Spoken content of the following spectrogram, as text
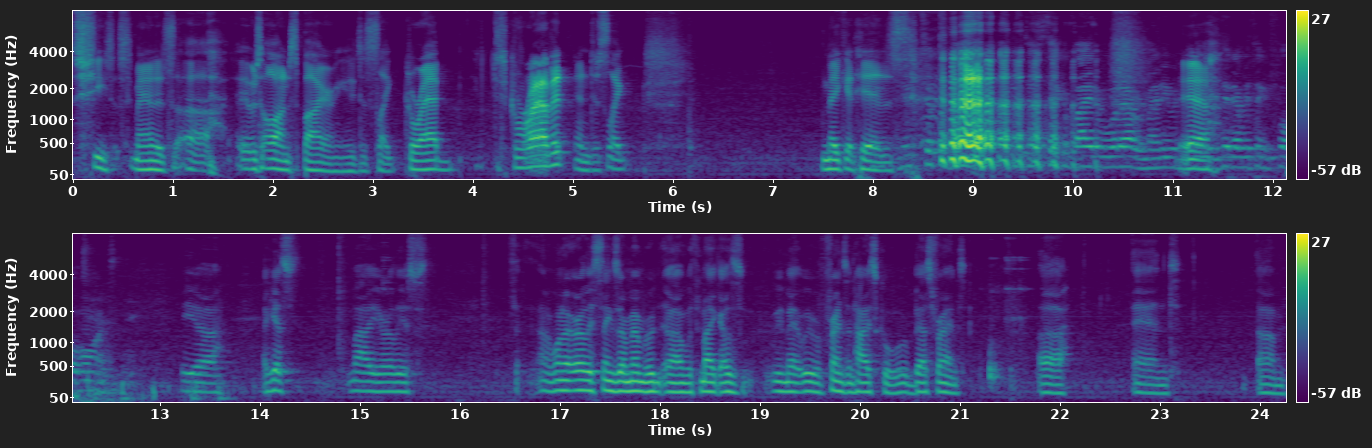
Jesus, man, it's uh, it was awe inspiring. He just like grab, just grab it and just like make it his. He took a bite, just take a bite or whatever, man. He would Yeah. he hit everything full horns. He, uh, I guess, my earliest, th- uh, one of the earliest things I remember uh, with Mike, I was we met, we were friends in high school, we were best friends, uh, and um,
